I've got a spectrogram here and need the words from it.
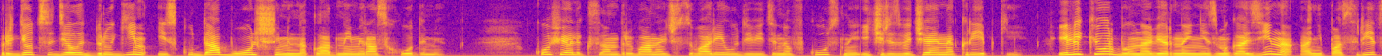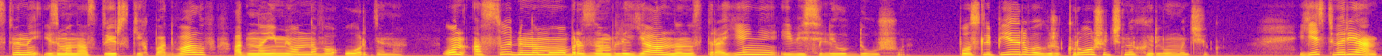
придется делать другим и с куда большими накладными расходами. Кофе Александр Иванович сварил удивительно вкусный и чрезвычайно крепкий. И ликер был, наверное, не из магазина, а непосредственно из монастырских подвалов одноименного ордена. Он особенным образом влиял на настроение и веселил душу. После первых же крошечных рюмочек. «Есть вариант»,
